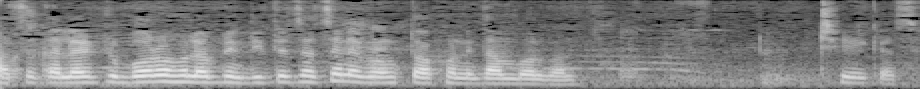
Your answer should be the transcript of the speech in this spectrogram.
আচ্ছা তাহলে একটু বড় হলে আপনি দিতে চাচ্ছেন এবং তখনই দাম বলবেন। ঠিক আছে।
